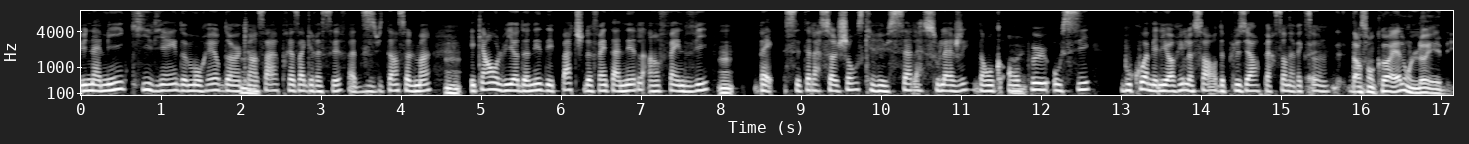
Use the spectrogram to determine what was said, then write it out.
une amie qui vient de mourir d'un Mm. cancer très agressif à 18 ans seulement. Mm. Et quand on lui a donné des patchs de fentanyl en fin de vie, Mm. ben, c'était la seule chose qui réussissait à la soulager. Donc, on peut aussi beaucoup améliorer le sort de plusieurs personnes avec ça. là. Dans son cas, elle, on l'a aidé.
